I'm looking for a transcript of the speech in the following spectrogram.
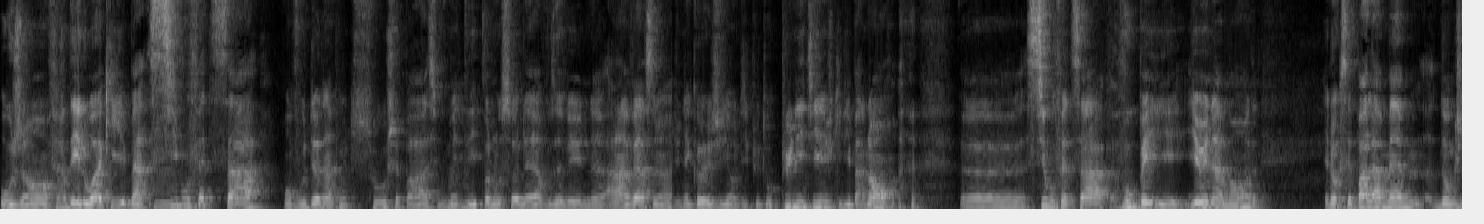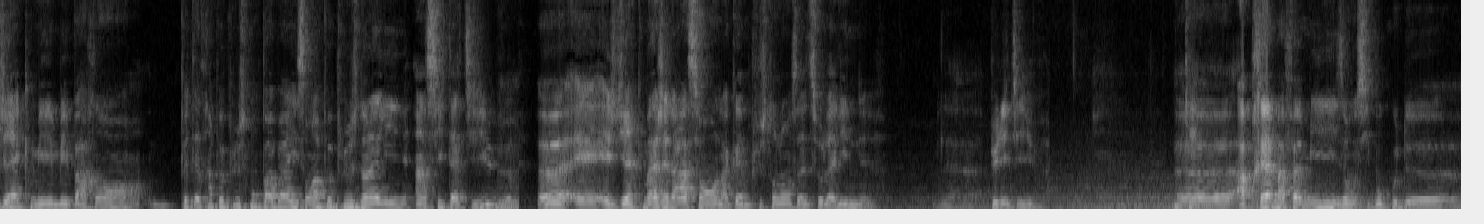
aux gens, faire des lois qui, ben, si vous faites ça, on vous donne un peu de sous, je sais pas, si vous Mhm. mettez des panneaux solaires, vous avez une, à l'inverse d'une écologie, on dit plutôt punitive, qui dit, ben non, euh, si vous faites ça, vous payez, il y a une amende. Et donc c'est pas la même. Donc je dirais que mes, mes parents, peut-être un peu plus mon papa, ils sont un peu plus dans la ligne incitative. Mhm. Euh, et, et je dirais que ma génération, on a quand même plus tendance à être sur la ligne la punitive. Euh, après, ma famille, ils ont aussi beaucoup de.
